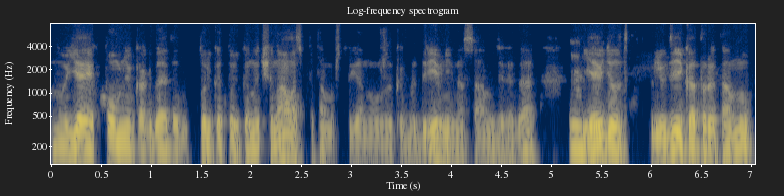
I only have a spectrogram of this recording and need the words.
ну, я их помню, когда это только-только начиналось, потому что я, ну, уже как бы древний на самом деле, да. Mm-hmm. Я видел людей, которые там, ну,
